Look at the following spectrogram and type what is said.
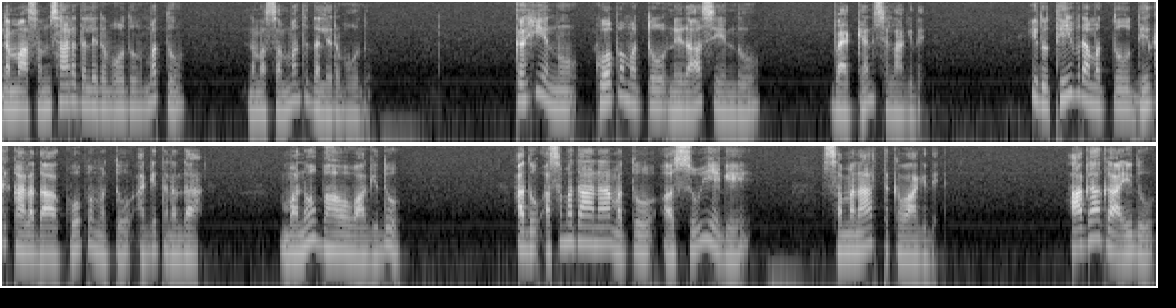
ನಮ್ಮ ಸಂಸಾರದಲ್ಲಿರಬಹುದು ಮತ್ತು ನಮ್ಮ ಸಂಬಂಧದಲ್ಲಿರಬಹುದು. ಕಹಿಯನ್ನು ಕೋಪ ಮತ್ತು ನಿರಾಸೆ ಎಂದು ವ್ಯಾಖ್ಯಾನಿಸಲಾಗಿದೆ. ಇದು ತೀವ್ರ ಮತ್ತು ದೀರ್ಘಕಾಲದ ಕೋಪ ಮತ್ತು ಅಗೆತನದ ಮನೋಭಾವವಾಗಿದ್ದು ಅದು ಅಸಮಾಧಾನ ಮತ್ತು ಅಸೂಯೆಗೆ ಸಮನಾರ್ಥಕವಾಗಿದೆ. ಆಗಾಗ ಇದು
